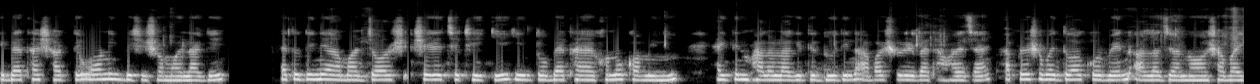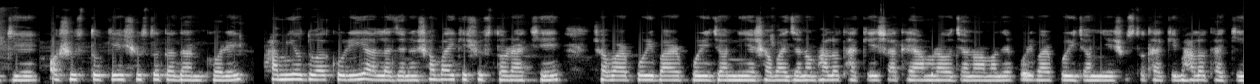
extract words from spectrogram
এই ব্যথা সারতে অনেক বেশি সময় লাগে। এতদিনে আমার জ্বর সেরেছে ঠিকই, কিন্তু ব্যথা এখনও কমেনি। একদিন ভালো লাগে তো দুই দিন আবার শরীর ব্যথা হয়ে যায়। আপনারা সবাই দোয়া করবেন, আল্লাহ যেন সবাইকে অসুস্থকে সুস্থতা দান করে। আমিও দোয়া করি, আল্লাহ যেন সবাইকে সুস্থ রাখে। সবার পরিবার, পরিজন নিয়ে সবাই যেন ভালো থাকে, সাথে আমরাও যেন আমাদের পরিবার, পরিজন নিয়ে সুস্থ থাকি, ভালো থাকি।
